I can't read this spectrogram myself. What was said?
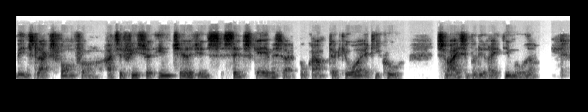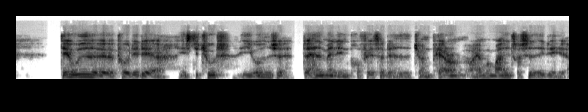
ved en slags form for artificial intelligence selv skabe sig et program, der gjorde, at de kunne svejse på de rigtige måder. Derude øh, på det der institut i Odense, der havde man en professor, der hed John Parham, og han var meget interesseret i det her.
